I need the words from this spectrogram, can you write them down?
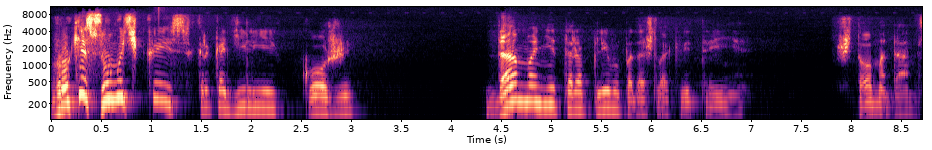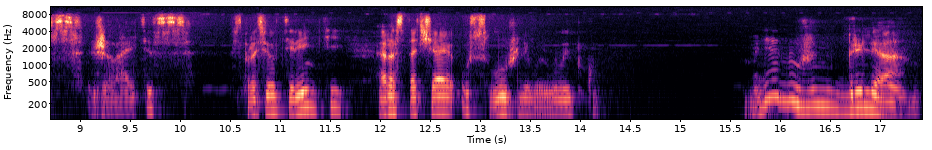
В руке сумочка из крокодильей кожи. Дама неторопливо подошла к витрине. «Что, мадам, желаете?» — спросил Терентий, расточая услужливую улыбку. «Мне нужен бриллиант».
